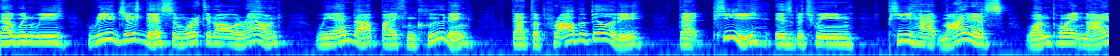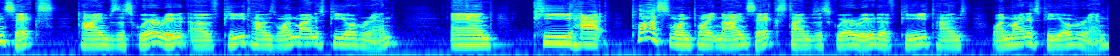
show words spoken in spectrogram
Now when we rejig this and work it all around, we end up by concluding that the probability that p is between p hat minus 1.96 times the square root of p times 1 minus p over n, and p hat plus 1.96 times the square root of p times 1 minus p over n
